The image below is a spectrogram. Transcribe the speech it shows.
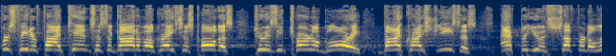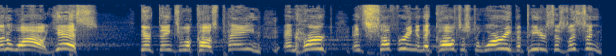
1 Peter 5:10 says the God of all grace has called us to his eternal glory by Christ Jesus after you have suffered a little while. Yes, There are things that will cause pain and hurt and suffering, and they cause us to worry. But Peter says, listen,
